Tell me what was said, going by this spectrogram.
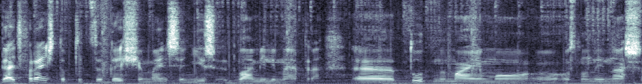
5 френч, тобто це дещо менше ніж 2 мм. Е, Тут ми маємо е, основний наш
